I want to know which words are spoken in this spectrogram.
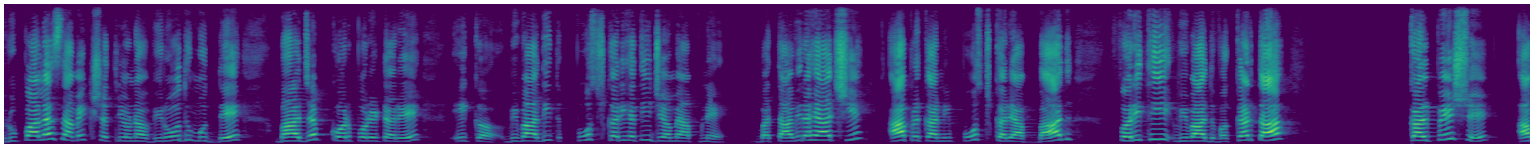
રૂપાલા સામે ક્ષત્રિયોના વિરોધ મુદ્દે ભાજપ કોર્પોરેટરે એક વિવાદિત પોસ્ટ કરી હતી જે અમે આપને બતાવી રહ્યા છીએ. આ પ્રકારની પોસ્ટ કર્યા બાદ ફરીથી વિવાદ વકરતા કલ્પેશે આ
